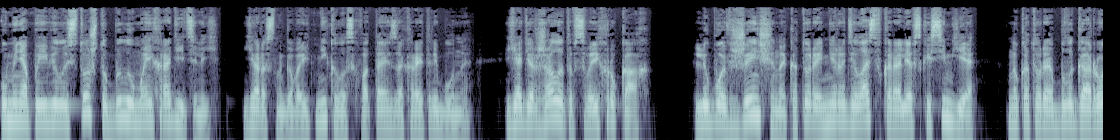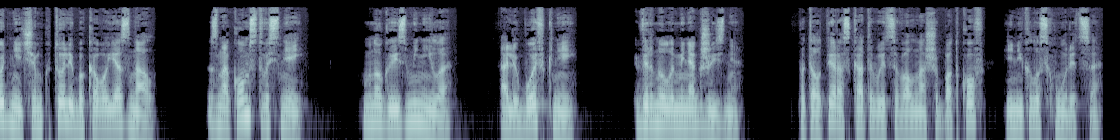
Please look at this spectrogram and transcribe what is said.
У меня появилось то, что было у моих родителей, яростно говорит Николас, хватаясь за край трибуны. Я держал это в своих руках. Любовь женщины, которая не родилась в королевской семье, но которая благороднее, чем кто-либо, кого я знал. Знакомство с ней много изменило, а любовь к ней вернула меня к жизни. По толпе раскатывается волна шепотков, и Николас хмурится.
